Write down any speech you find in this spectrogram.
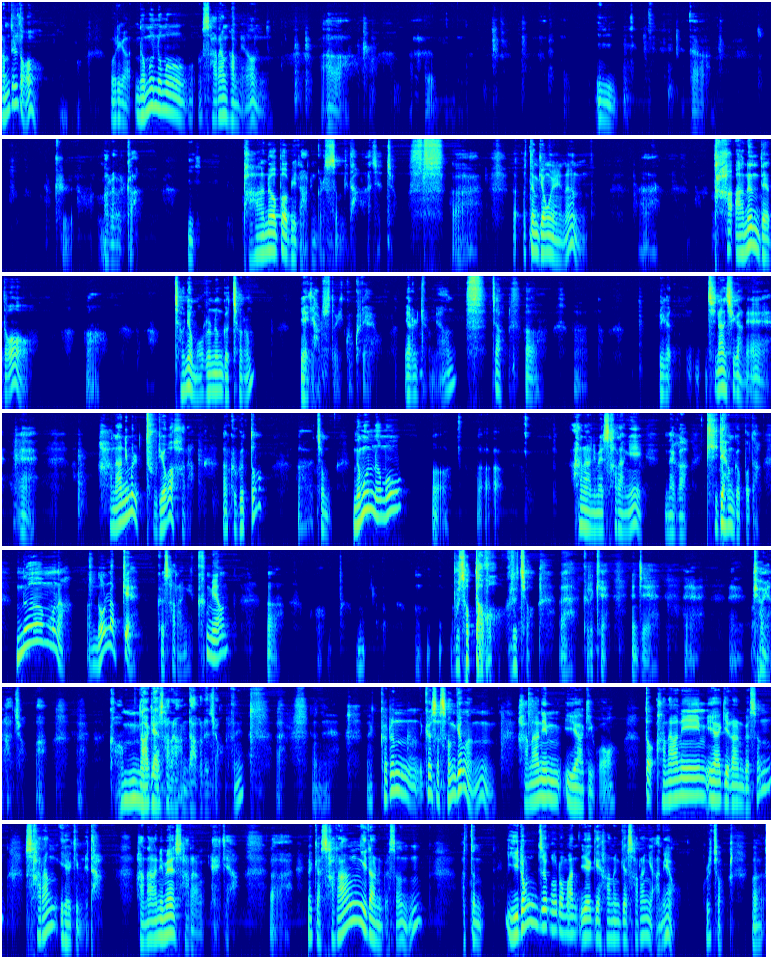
사람들도 우리가 너무 너무 사랑하면 아, 이, 어, 그, 뭐랄까, 이, 반어법이라는 걸 씁니다. 아셨죠? 아, 어떤 경우에는, 아, 다 아는데도, 어, 전혀 모르는 것처럼 얘기할 수도 있고, 그래요. 예를 들면, 자, 어, 어, 우리가 지난 시간에 예, 하나님을 두려워하라. 아, 그것도 어, 좀 너무 너무 어, 하나님의 사랑이 내가 기대한 것보다 너무나 놀랍게 그 사랑이 크면 무섭다고 그렇죠. 아, 그렇게 이제 표현하죠. 아, 겁나게 사랑한다 그러죠. 아, 그런 그래서 성경은 하나님 이야기고 또 하나님 이야기라는 것은 사랑 얘기입니다. 하나님의 사랑 얘기야. 그러니까 사랑이라는 것은 어떤 이론적으로만 얘기하는 게 사랑이 아니에요. 그렇죠? 어,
